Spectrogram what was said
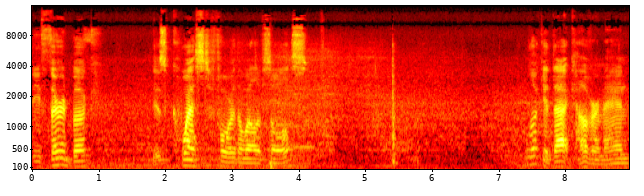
The third book is Quest for the Well of Souls. Look at that cover, man.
